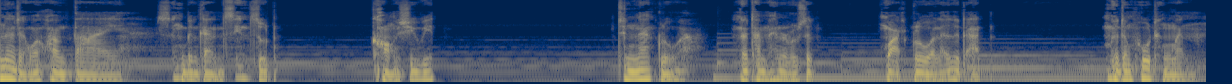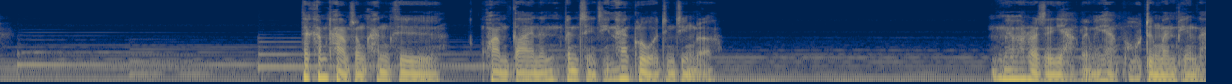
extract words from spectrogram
เนื่องจากว่าความตายซึ่งเป็นการสิ้นสุดของชีวิต จึงน่ากลัวและทำให้เรารู้สึกหวาดกลัวและอึดอัด เมื่อต้องพูดถึงมัน แต่คำถามสำคัญคือ ความตายนั้นเป็นสิ่งที่น่ากลัวจริง ๆ หรอ ไม่ว่าเราจะอยากหรือไม่อยากพูดถึงมันเพียงใด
